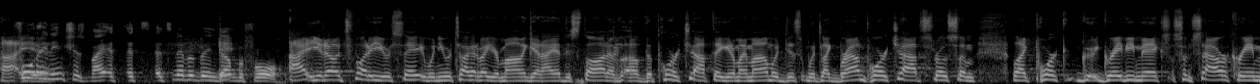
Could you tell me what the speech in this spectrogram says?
Uh, 14 yeah. inches, mate. It's, it's, it's never been done It- before. I, you know, it's funny you were saying when you were talking about your mom again. I had this thought of, of the pork chop thing. You know, my mom would just would like brown pork chops, throw some like pork gr- gravy mix, some sour cream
